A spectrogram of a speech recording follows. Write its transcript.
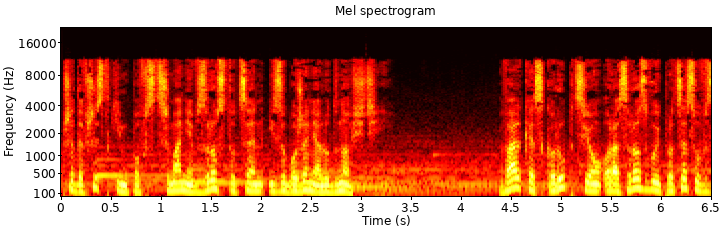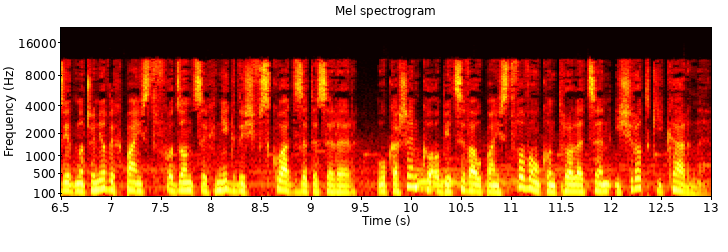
przede wszystkim powstrzymanie wzrostu cen i zubożenia ludności. Walkę z korupcją oraz rozwój procesów zjednoczeniowych państw wchodzących niegdyś w skład ZSRR, Łukaszenko obiecywał państwową kontrolę cen i środki karne,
